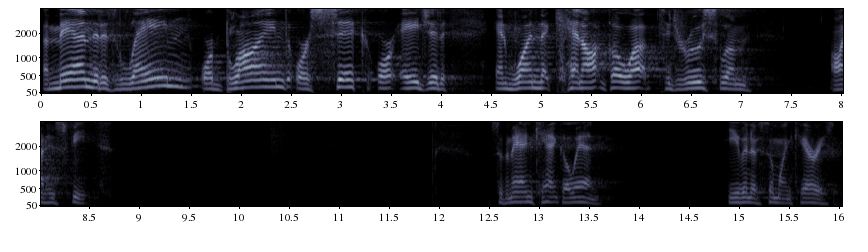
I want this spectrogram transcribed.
a man that is lame or blind or sick or aged, and one that cannot go up to Jerusalem on his feet. So the man can't go in, even if someone carries him.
